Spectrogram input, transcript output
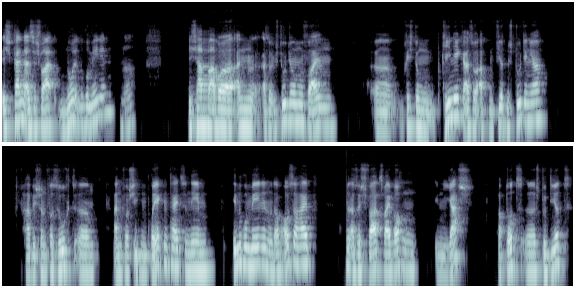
ich kann, also ich war nur in Rumänien. Ne? Ich habe aber an, also im Studium vor allem äh, Richtung Klinik, also ab dem vierten Studienjahr, habe ich schon versucht, äh, an verschiedenen Projekten teilzunehmen in Rumänien und auch außerhalb. Also ich war zwei Wochen in Jasch, habe dort äh, studiert.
